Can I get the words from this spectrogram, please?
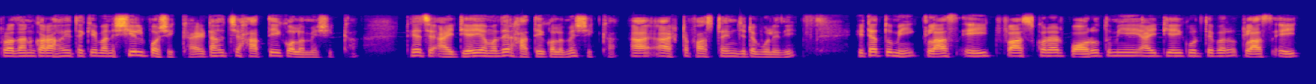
প্রদান করা হয়ে থাকে মানে শিল্প শিক্ষা। এটা হচ্ছে হাতে কলমে শিক্ষা। ঠিক আছে? আইটিআই আমাদের হাতে কলমে শিক্ষা। আর একটা ফার্স্ট টাইম যেটা বলে দিই, এটা তুমি ক্লাস এইট পাস করার পরও তুমি এই আইটিআই করতে পারো। ক্লাস এইট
